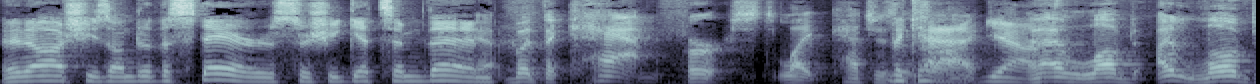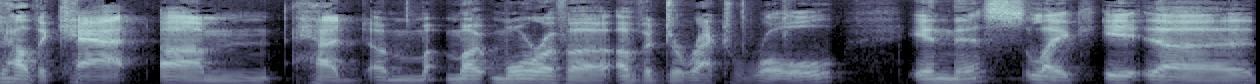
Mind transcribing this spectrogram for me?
and ah, she's under the stairs, so she gets him then. Yeah, but the cat first, like catches The his cat, eye. yeah. and I loved, I loved how the cat um had a m- m- more of a of a direct role in this. Like it, uh,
